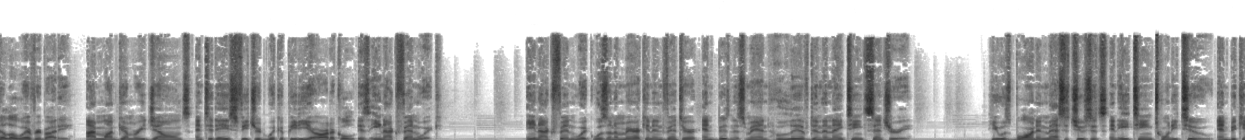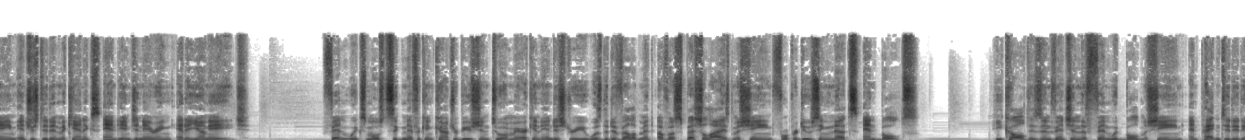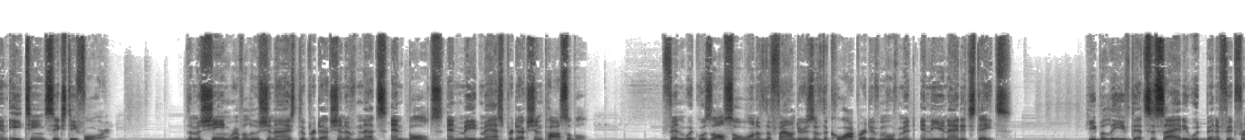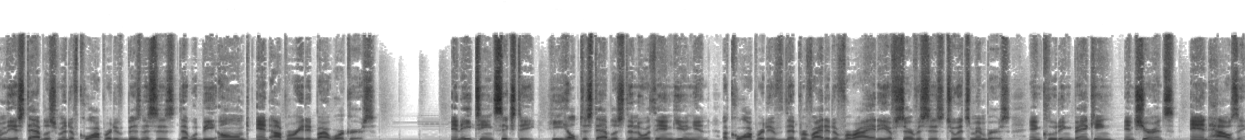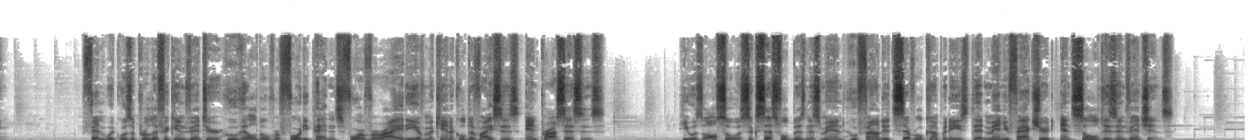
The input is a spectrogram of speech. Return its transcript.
Hello, everybody. I'm Montgomery Jones, and today's featured Wikipedia article is Enoch Fenwick. Enoch Fenwick was an American inventor and businessman who lived in the 19th century. He was born in Massachusetts in 1822 and became interested in mechanics and engineering at a young age. Fenwick's most significant contribution to American industry was the development of a specialized machine for producing nuts and bolts. He called his invention the Fenwick bolt machine and patented it in 1864. The machine revolutionized the production of nuts and bolts and made mass production possible. Fenwick was also one of the founders of the cooperative movement in the United States. He believed that society would benefit from the establishment of cooperative businesses that would be owned and operated by workers. In 1860, he helped establish the North End Union, a cooperative that provided a variety of services to its members, including banking, insurance, and housing. Fenwick was a prolific inventor who held over 40 patents for a variety of mechanical devices and processes. He was also a successful businessman who founded several companies that manufactured and sold his inventions.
